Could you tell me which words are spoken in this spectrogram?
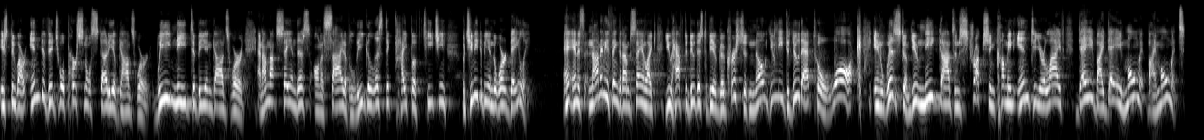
is through our individual personal study of God's word. We need to be in God's word. And I'm not saying this on a side of legalistic type of teaching, but you need to be in the word daily. And it's not anything that I'm saying like you have to do this to be a good Christian. No, you need to do that to walk in wisdom. You need God's instruction coming into your life day by day, moment by moment.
